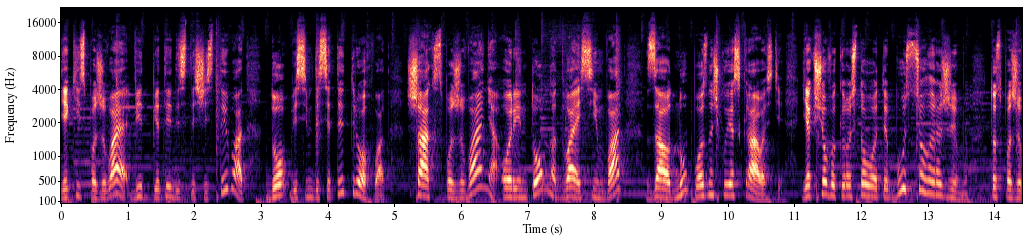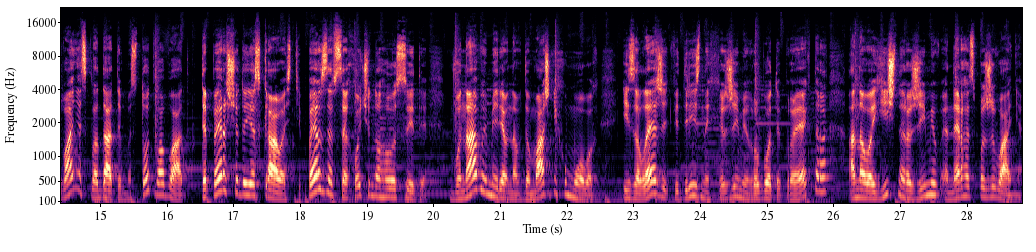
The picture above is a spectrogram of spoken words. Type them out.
який споживає від 56 Вт до 83 Вт. Шаг споживання орієнтовно 2,7 Вт за одну позначку яскравості. Якщо використовувати буст цього режиму, то споживання складатиме 102 Вт. Тепер щодо яскравості, перш за все хочу наголосити, вона виміряна в домашніх умовах і залежить від різних режимів роботи проектора, аналогічно режимів енергоспоживання.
